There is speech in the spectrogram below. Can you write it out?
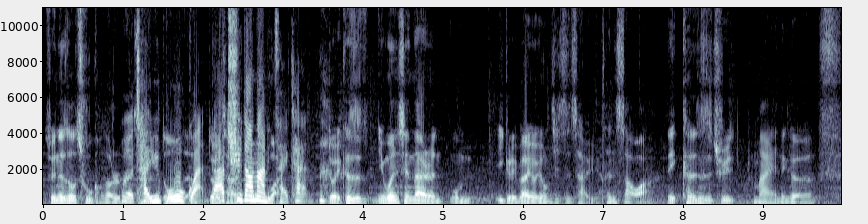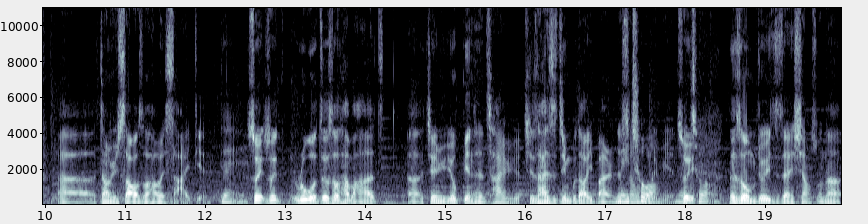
所以那时候出口到日本，柴鱼博物馆，大家去到那里才看。对，可是你问现代人，我们一个礼拜有用几次柴鱼？很少啊。你可能是去买那个呃章鱼烧的时候，它会撒一点。对，所以所以如果这时候他把他的呃，煎鱼又变成柴鱼了，其实还是进不到一般人的生活里面，所以那时候我们就一直在想说，那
